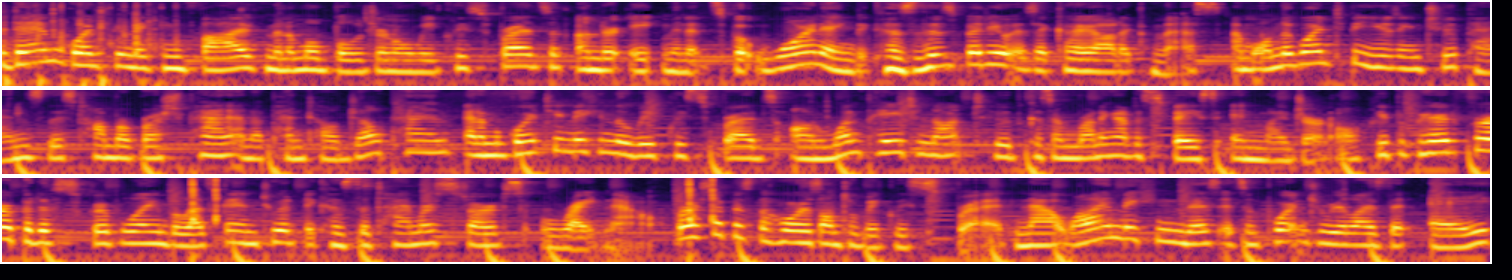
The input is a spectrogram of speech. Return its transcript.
Today I'm going to be making 5 minimal bullet journal weekly spreads in under 8 minutes, but warning because this video is a chaotic mess. I'm only going to be using two pens, this Tombow brush pen and a Pentel gel pen, and I'm going to be making the weekly spreads on one page and not two because I'm running out of space in my journal. Be prepared for a bit of scribbling, but let's get into it because the timer starts right now. First up is the horizontal weekly spread. Now, while I'm making this, it's important to realize that A,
